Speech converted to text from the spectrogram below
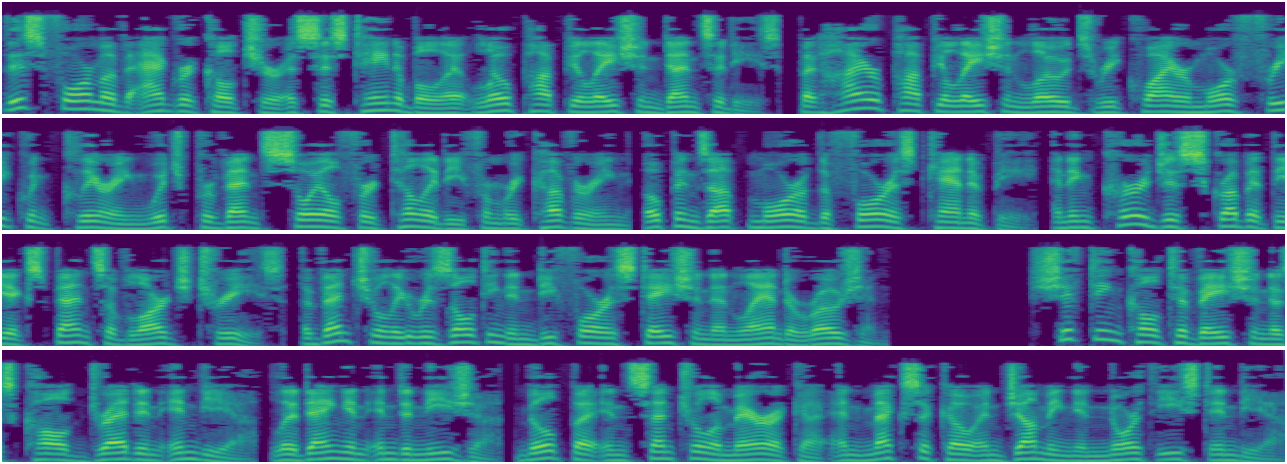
This form of agriculture is sustainable at low population densities, but higher population loads require more frequent clearing which prevents soil fertility from recovering, opens up more of the forest canopy, and encourages scrub at the expense of large trees, eventually resulting in deforestation and land erosion. Shifting cultivation is called dred in India, ladang in Indonesia, milpa in Central America and Mexico and jhumming in northeast India.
